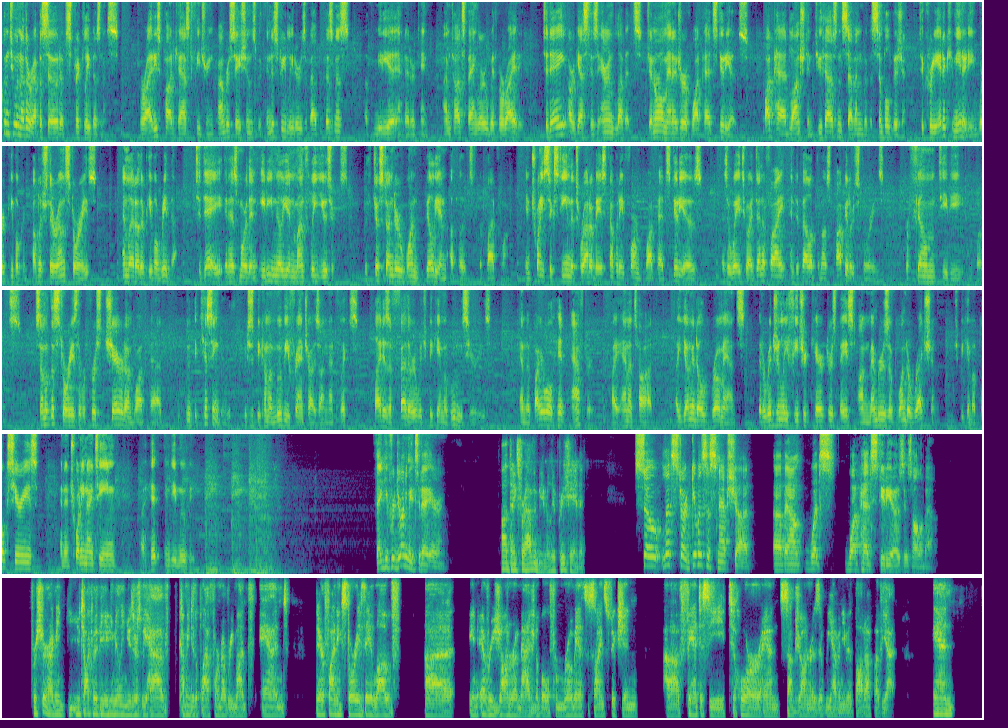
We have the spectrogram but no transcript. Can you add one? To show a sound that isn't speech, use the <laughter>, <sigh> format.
Welcome to another episode of Strictly Business, Variety's podcast featuring conversations with industry leaders about the business of media and entertainment. I'm Todd Spangler with Variety. Today, our guest is Aron Levitz, General Manager of Wattpad Studios. Wattpad launched in 2007 with a simple vision to create a community where people could publish their own stories and let other people read them. Today, it has more than 80 million monthly users, with just under 1 billion uploads to the platform. In 2016, the Toronto based company formed Wattpad Studios as a way to identify and develop the most popular stories for film, TV, and books. Some of the stories that were first shared on Wattpad include The Kissing Booth, which has become a movie franchise on Netflix, Light as a Feather, which became a Hulu series, and the viral hit After by Anna Todd, a young adult romance that originally featured characters based on members of One Direction, which became a book series, and in 2019, a hit indie movie. Thank you for joining me today, Aron. Uh, thanks for having me. Really appreciate it. So let's start. Give us a snapshot about what's Wattpad Studios is all about. For sure. I mean, you talked about the 80 million users we have coming to the platform every month, and they're finding stories they love uh, in every genre imaginable, from romance to science fiction, uh, fantasy to horror, and subgenres that we haven't even thought up of yet. And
